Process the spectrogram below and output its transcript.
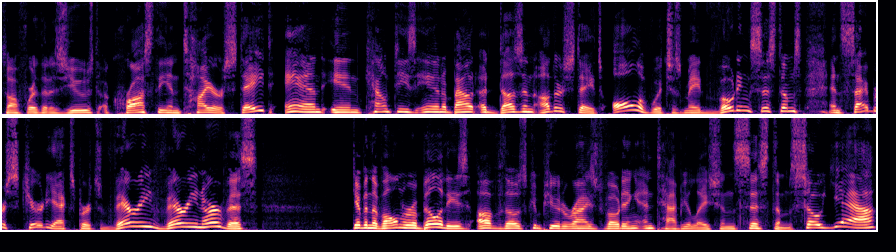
software that is used across the entire state and in counties in about a dozen other states, all of which has made voting systems and cybersecurity experts very, very nervous given the vulnerabilities of those computerized voting and tabulation systems. So, yeah,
